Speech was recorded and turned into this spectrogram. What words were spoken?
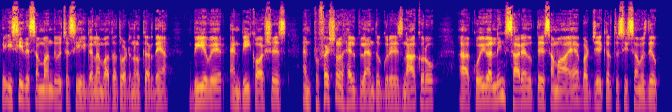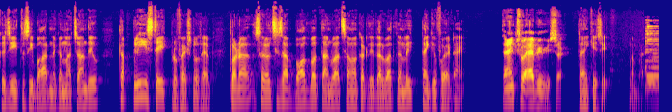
ਤੇ ਇਸੇ ਦੇ ਸੰਬੰਧ ਵਿੱਚ ਅਸੀਂ ਇਹ ਗੱਲਾਂ ਬਾਤਾਂ ਤੁਹਾਡੇ ਨਾਲ ਕਰਦੇ ਹਾਂ। Be aware and be cautious and professional help ਲੈਣ ਤੋਂ ਗੁਰੇਜ਼ ਨਾ ਕਰੋ। ਕੋਈ ਗੱਲ ਨਹੀਂ ਸਾਰਿਆਂ ਦੇ ਉੱਤੇ ਸਮਾਂ ਆਇਆ ਬਟ ਜੇਕਰ ਤੁਸੀਂ ਸਮਝਦੇ ਹੋ ਕਿ ਜੀ ਤੁਸੀਂ ਬਾਹਰ ਨਿਕਲਣਾ ਚਾਹੁੰਦੇ ਹੋ ਤਾਂ ਪਲੀਜ਼ ਟੇਕ ਪ੍ਰੋਫੈਸ਼ਨਲ ਹੈਲਪ ਤੁਹਾਡਾ ਸਰਲਸੀ ਸਾਹਿਬ ਬਹੁਤ ਬਹੁਤ ਧੰਨਵਾਦ। ਸਮਾਂ ਕੱਢ ਕੇ ਗੱਲਬਾਤ ਕਰਨ ਲਈ। Thank you for your time thanks for having me sir thank you ਜੀ। Bye bye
